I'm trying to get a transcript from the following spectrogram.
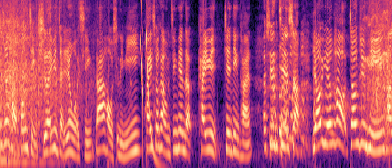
人生好风景，时来运转任我行。大家好，我是李明一，欢迎收看我们今天的开运鉴定团。先介绍姚元浩、张俊平，Hello，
